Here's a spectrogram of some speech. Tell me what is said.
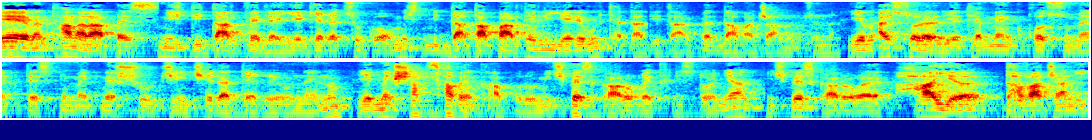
Եվ ընդհանրապես միշտ դիտարկվել է եկեղեցու կողմից մի դատապարտելի երևույթ է դա դիտարկվել դավաճանությունը։ Եվ այսօր էլ եթե մենք խոսում ենք, տեսնում ենք մեր շուրջը ինչեր է տեղի ունենում, եւ մենք շատ ցավ ենք ապրում, ինչպես կարող է քրիստոնյան, ինչպես կարող է հայը դավաճանի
